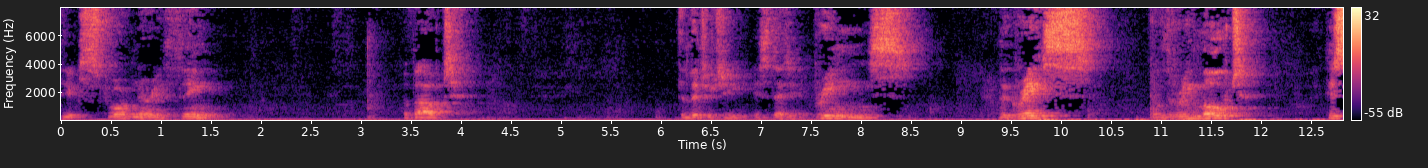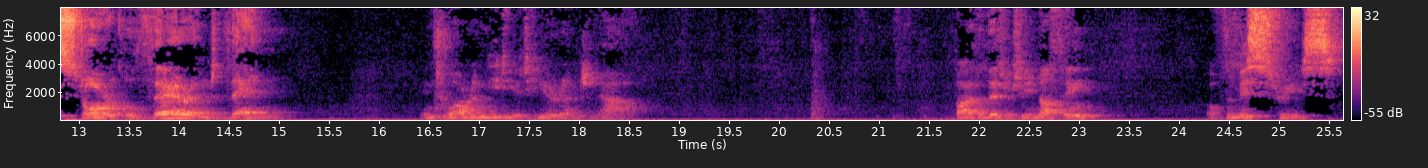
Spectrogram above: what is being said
The extraordinary thing about the liturgy is that it brings the grace of the remote, historical there and then into our immediate here and now. By the liturgy, nothing of the mysteries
